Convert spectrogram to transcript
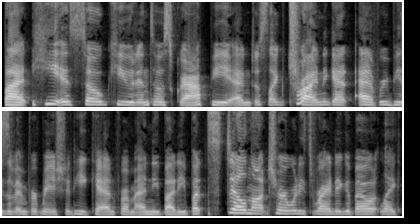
But he is so cute and so scrappy and just like trying to get every piece of information he can from anybody, but still not sure what he's writing about. Like,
